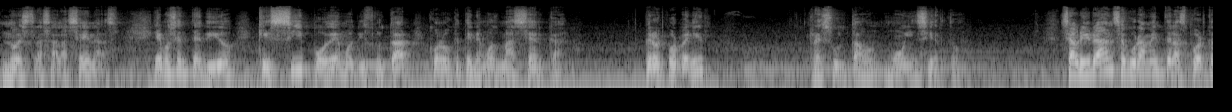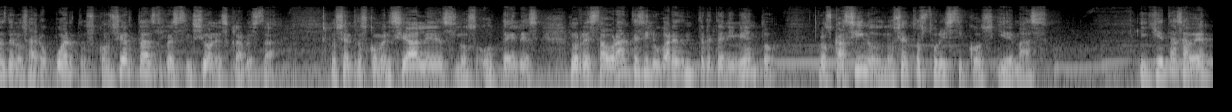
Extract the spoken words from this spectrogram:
nuestras alacenas. Hemos entendido que sí podemos disfrutar con lo que tenemos más cerca. Pero el porvenir resulta aún muy incierto. Se abrirán seguramente las puertas de los aeropuertos, con ciertas restricciones, claro está los centros comerciales, los hoteles, los restaurantes y lugares de entretenimiento, los casinos, los centros turísticos y demás. Inquieta saber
